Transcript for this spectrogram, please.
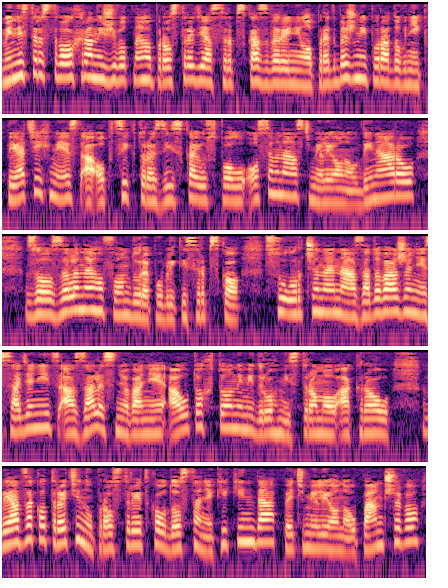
Ministerstvo ochrany životného prostredia Srbska zverejnilo predbežný poradovník 5 miest a obcí, ktoré získajú spolu 18 miliónov dinárov zo Zeleného fondu Republiky Srbsko. Sú určené na zadováženie sadeníc a zalesňovanie autochtónnymi druhmi stromov a krov. Viac ako tretinu prostriedkov dostane Kikinda, 5 miliónov Pančevo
